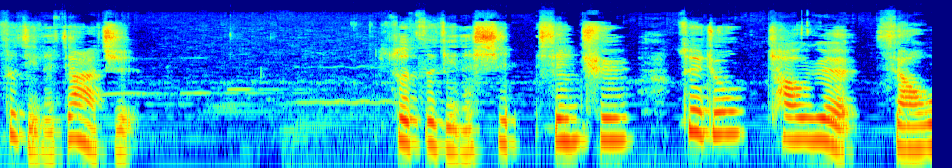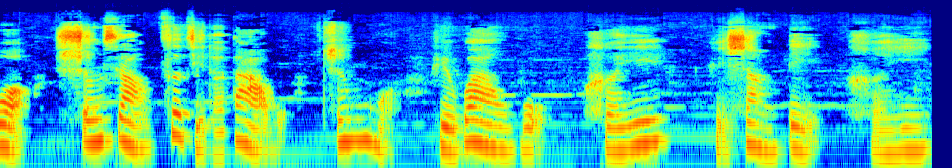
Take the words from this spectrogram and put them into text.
自己的价值，做自己的先先驱，最终超越小我，升向自己的大我、真我，与万物合一，与上帝合一。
